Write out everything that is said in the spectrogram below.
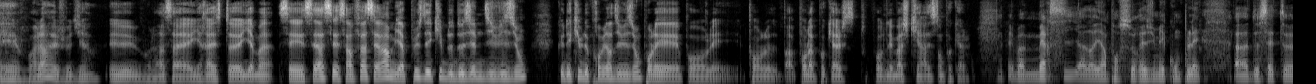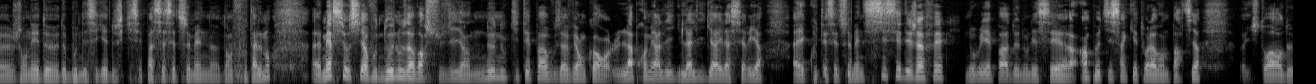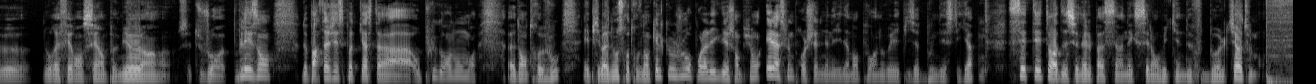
Et voilà, je veux dire, et voilà, ça, il reste, il y a, c'est, c'est assez, c'est un fait assez rare, mais il y a plus d'équipes de deuxième division que d'équipes de première division pour les, pour les, pour le, bah, pour la Pokal, pour les matchs qui restent en Pokal. Eh ben, merci Adrien pour ce résumé complet euh, de cette euh, journée de, de Bundesliga, de ce qui s'est passé cette semaine dans le foot allemand. Euh, merci aussi à vous de nous avoir suivis. Hein. Ne nous quittez pas, vous avez encore la Première Ligue, la Liga et la Serie A à écouter cette semaine. Si c'est déjà fait, N'oubliez pas de nous laisser euh, un petit 5 étoiles avant de partir, euh, histoire de nous référencer un peu mieux. Hein. C'est toujours plaisant de partager ce podcast au plus grand nombre euh, d'entre vous. Et puis bah, nous, on se retrouve dans quelques jours pour la Ligue des Champions et la semaine prochaine, bien évidemment, pour un nouvel épisode Bundesliga. C'était traditionnel. Passez un excellent week-end de football. Ciao tout le monde.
